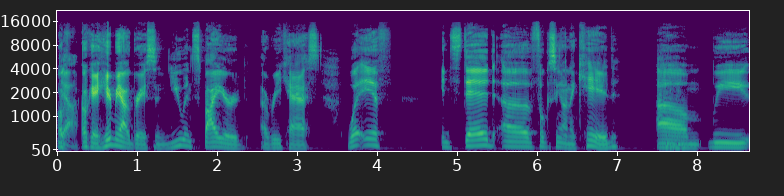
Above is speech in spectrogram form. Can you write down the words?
Okay, Yeah. Okay, hear me out, Grayson. You inspired a recast. What if instead of focusing on a kid, Mm-hmm. um, we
